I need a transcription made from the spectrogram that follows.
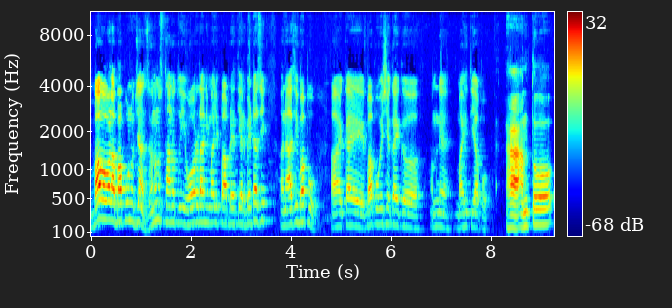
બાવાવાળા બાપુનું જ્યાં જન્મસ્થાન હતું એ ઓરડાની માલિક આપણે અત્યારે બેઠા છીએ. અને આજી બાપુ આ કાંઈ બાપુ વિશે કાંઈક અમને માહિતી આપો. હા આમ તો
